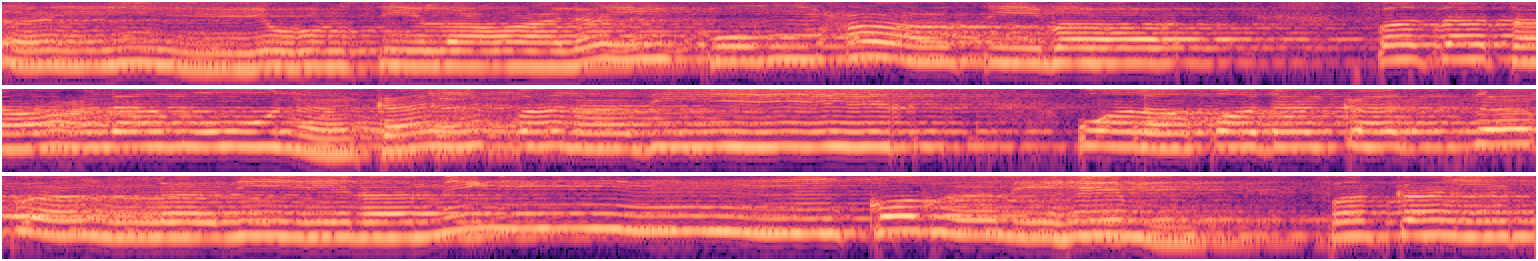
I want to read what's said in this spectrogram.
أن يرسل عليكم حاصبا؟ فستعلمون كيف نذير. ولقد كذب الذين من قبلهم فكيف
